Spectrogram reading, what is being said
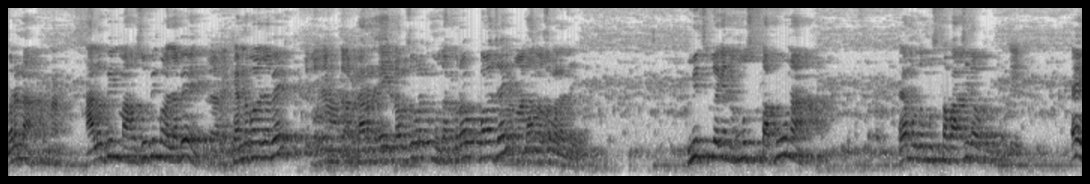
বলেন না। আলবিন মাহসুবিন বলা যাবে? কেন বলা যাবে? কারণ এই লফজগুলোকে মুজাক্করাও বলা যায় মহানসও বলা যায়। মিসল মুস্তাফুনা এরা মূলত মুস্তাফা ছিল। এই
